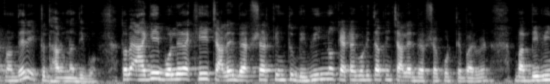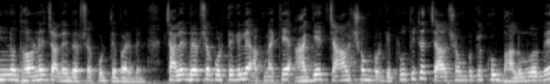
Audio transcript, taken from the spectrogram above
আপনাদের একটু ধারণা দিব। তবে আগেই বলে রাখি, চালের ব্যবসার কিন্তু বিভিন্ন ক্যাটাগরিতে আপনি চালের ব্যবসা করতে পারবেন বা বিভিন্ন ধরনের চালের ব্যবসা করতে পারবেন। চালের ব্যবসা করতে গেলে আপনাকে আগে চাল সম্পর্কে, প্রতিটা চাল সম্পর্কে খুব ভালোভাবে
